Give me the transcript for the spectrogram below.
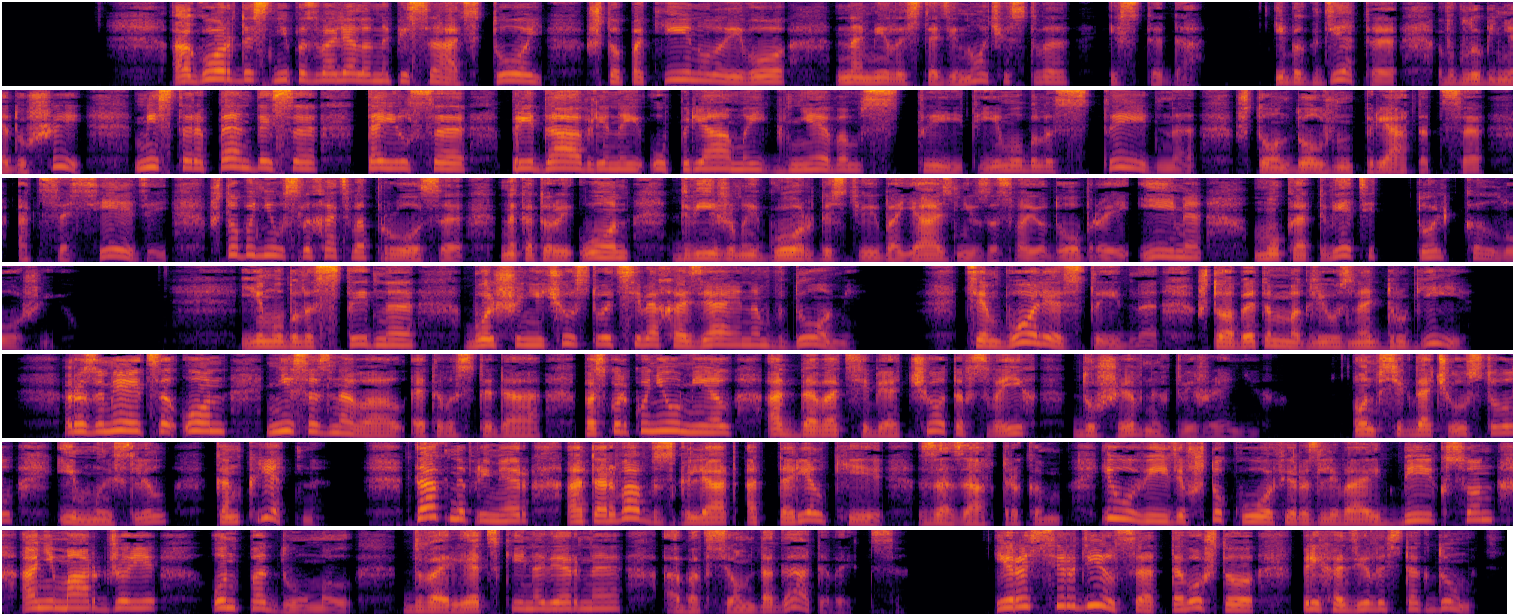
А гордость не позволяла написать той, что покинула его на милость одиночества и стыда ибо где-то в глубине души мистера Пендейса таился придавленный упрямый гневом стыд. Ему было стыдно, что он должен прятаться от соседей, чтобы не услыхать вопроса, на который он, движимый гордостью и боязнью за свое доброе имя, мог ответить только ложью. Ему было стыдно больше не чувствовать себя хозяином в доме. Тем более стыдно, что об этом могли узнать другие. Разумеется, он не сознавал этого стыда, поскольку не умел отдавать себе отчета в своих душевных движениях. Он всегда чувствовал и мыслил конкретно. Так, например, оторвав взгляд от тарелки за завтраком и увидев, что кофе разливает Биксон, а не Марджори, он подумал, дворецкий, наверное, обо всем догадывается. И рассердился от того, что приходилось так думать.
